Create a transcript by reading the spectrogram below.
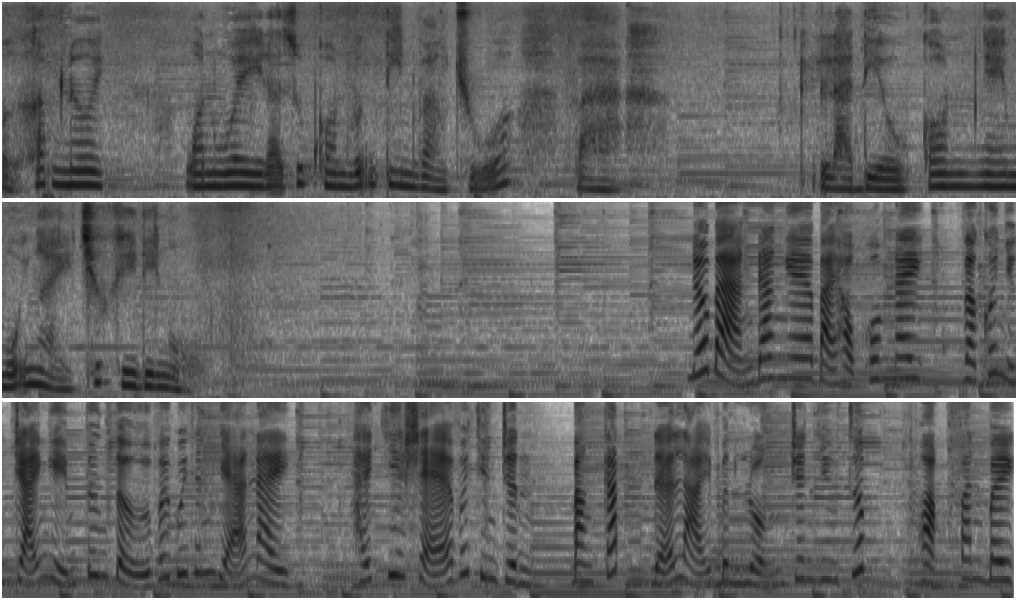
ở khắp nơi one way đã giúp con vững tin vào chúa và là điều con nghe mỗi ngày trước khi đi ngủ nếu bạn đang nghe bài học hôm nay và có những trải nghiệm tương tự với quý thính giả này hãy chia sẻ với chương trình bằng cách để lại bình luận trên YouTube hoặc fanpage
